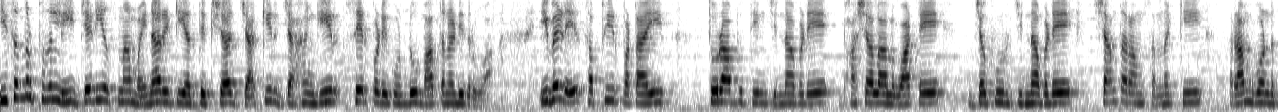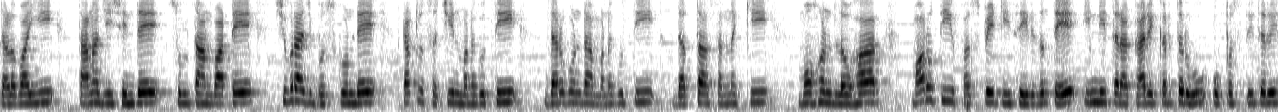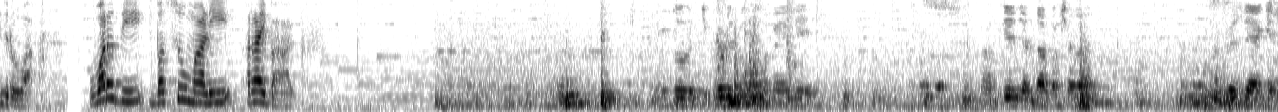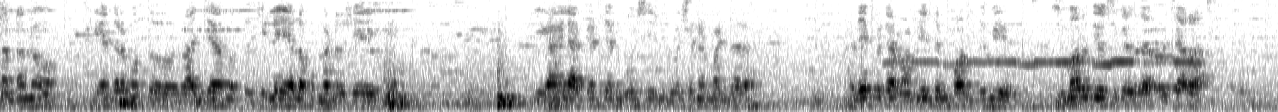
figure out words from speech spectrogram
ಈ ಸಂದರ್ಭದಲ್ಲಿ ಜೆಡಿಎಸ್ನ ಮೈನಾರಿಟಿ ಅಧ್ಯಕ್ಷ ಜಾಕೀರ್ ಜಹಾಂಗೀರ್ ಸೇರ್ಪಡೆಗೊಂಡು ಮಾತನಾಡಿದರು. ಈ ವೇಳೆ ಸಫೀರ್ ಪಟಾಯಿತ್ ತುರಾಬುದ್ದೀನ್ ಜಿನ್ನಾಬಡೆ, ಭಾಷಾಲಾಲ್ ವಾಟೆ ಜಹೂರ್ ಜಿನ್ನಾಬಡೆ ಶಾಂತಾರಾಮ್ ಸನ್ನಕ್ಕಿ, ರಾಮಗೊಂಡ ದಳವಾಯಿ, ತಾನಾಜಿ ಶಿಂದೆ, ಸುಲ್ತಾನ್ ವಾಟೆ, ಶಿವರಾಜ್ ಬುಸ್ಗುಂಡೆ, ಡಾಕ್ಟರ್ ಸಚಿನ್ ಮನಗುತ್ತಿ, ದರಗೊಂಡ ಮನಗುತ್ತಿ, ದತ್ತಾ ಸನ್ನಕ್ಕಿ, ಮೋಹನ್ ಲೋಹಾರ್, ಮಾರುತಿ ಫಸ್ಪೇಟಿ ಸೇರಿದಂತೆ ಇನ್ನಿತರ ಕಾರ್ಯಕರ್ತರು ಉಪಸ್ಥಿತರಿದ್ದರು ವರದಿ ಬಸ್ಸು ಮಾಡಿ ರಾಯ್ಬಾಗ್. ಚಿಕ್ಕೋಡಿ ಲೋಕಸಭೆಯಲ್ಲಿ ಭಾರತೀಯ ಜನತಾ ಪಕ್ಷದ ಅಭ್ಯರ್ಥಿಯಾಗಿ ನನ್ನನ್ನು ಕೇಂದ್ರ ಮತ್ತು ರಾಜ್ಯ ಮತ್ತು ಜಿಲ್ಲೆಯ ಎಲ್ಲ ಮುಖಂಡರು ಸೇರಿ ಈಗಾಗಲೇ ಅಭ್ಯರ್ಥಿಯನ್ನು ಘೋಷಿ, ಘೋಷಣೆ ಮಾಡಿದ್ದಾರೆ. ಅದೇ ಪ್ರಕಾರ ನಾಮಿನೇಷನ್ ಫಾರ್ಮ್ ತುಂಬಿ ಸುಮಾರು ದಿವಸಗಳಿಂದ ಪ್ರಚಾರ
